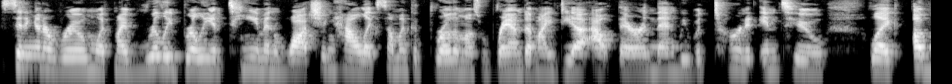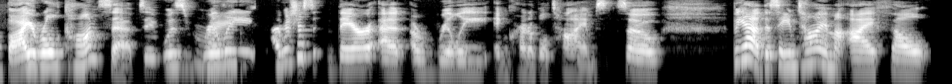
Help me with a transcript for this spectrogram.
sitting in a room with my really brilliant team and watching how like someone could throw the most random idea out there and then we would turn it into like a viral concept. It was really, right. I was just there at a really incredible times. So, but yeah, at the same time, I felt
